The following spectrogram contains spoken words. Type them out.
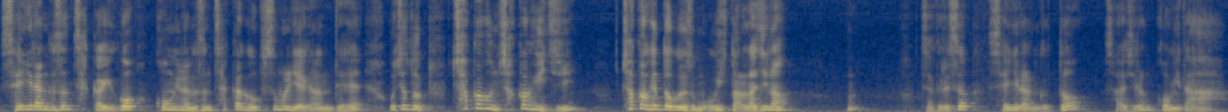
색이란 것은 착각이고 공이라는 것은 착각 없음을 이야기하는데 어쨌든 착각은 착각이지. 착각했다고 해서 뭐 그것이 달라지나? 응? 자, 그래서 색이라는 것도 사실은 공이다.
